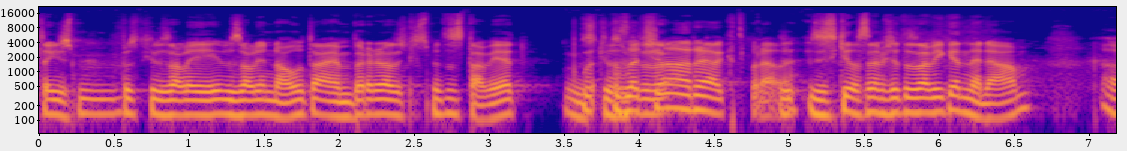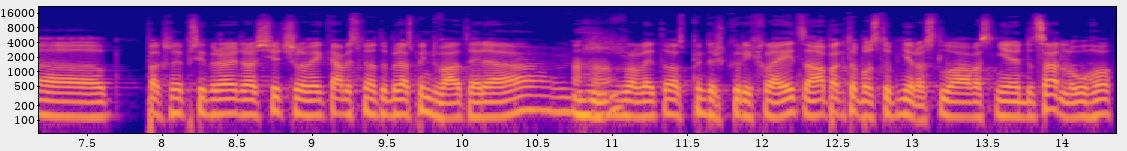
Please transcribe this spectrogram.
takže jsme prostě vzali, vzali Note a Ember a začali jsme to stavět. Zjistil Začíná za, React právě. Zjistil jsem, že to za víkend nedám. Uh, pak jsme připravili dalšího člověka, aby jsme na to byli aspoň dva teda, zvládli to aspoň trošku rychleji, no a pak to postupně rostlo a vlastně docela dlouho.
